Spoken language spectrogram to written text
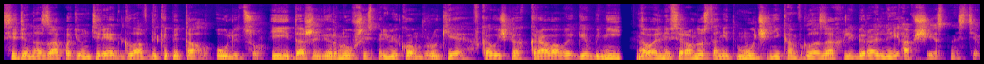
Сидя на Западе, он теряет главный капитал – улицу. И даже вернувшись прямиком в руки, в кавычках, кровавой гыбни, Навальный все равно станет мучеником в глазах либеральной общественности.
